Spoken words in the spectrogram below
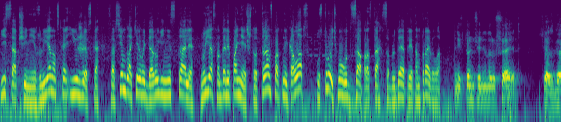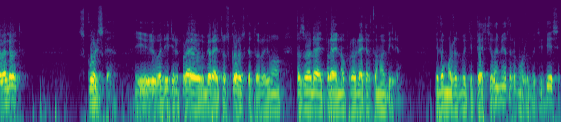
есть сообщения из Ульяновска и Ижевска. Совсем блокировать дороги не стали. Но ясно дали понять, что транспортный коллапс устроить могут запросто, соблюдая при этом правила. Никто ничего не нарушает. Сейчас гололед, скользко и водитель вправе выбирать ту скорость, которая ему позволяет правильно управлять автомобилем. Это может быть и 5 километров, может быть и 10.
